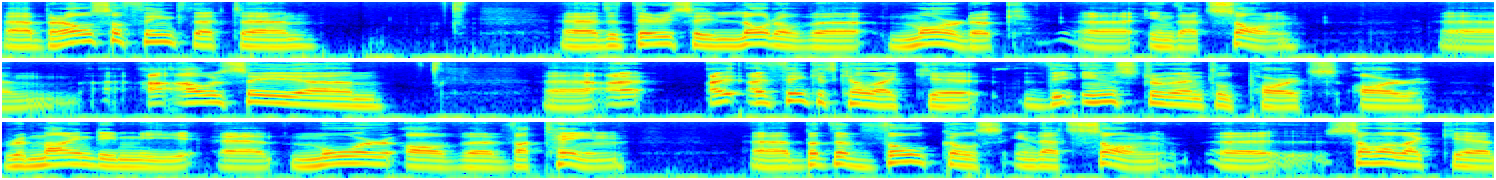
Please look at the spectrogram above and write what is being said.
but I also think that um, that there is a lot of Marduk in that song. Um, I, I, would say um, I, I, think it's kind of like uh, the instrumental parts are reminding me uh, more of uh, Watain. Uh, but the vocals in that song, uh, somehow like uh,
